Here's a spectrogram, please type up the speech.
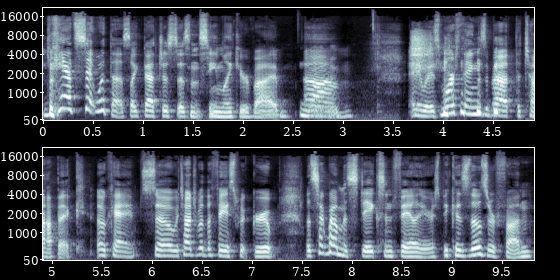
you can't sit with us. Like that just doesn't seem like your vibe. No. Um. Anyways, more things about the topic. Okay, so we talked about the Facebook group. Let's talk about mistakes and failures because those are fun.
